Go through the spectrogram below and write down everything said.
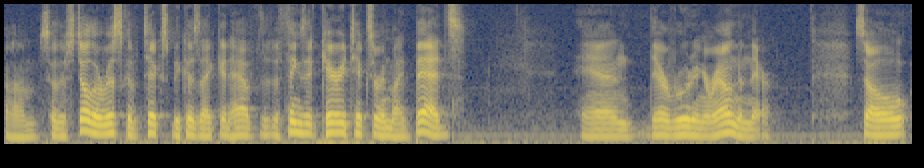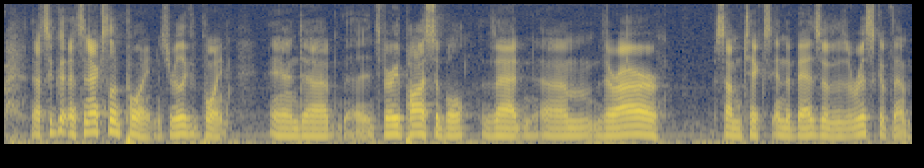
Um, so there's still a risk of ticks because I could have the, the things that carry ticks are in my beds, and they're rooting around in there. So that's a good. That's an excellent point. It's a really good point, and uh, it's very possible that um, there are some ticks in the beds, or there's a risk of them.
